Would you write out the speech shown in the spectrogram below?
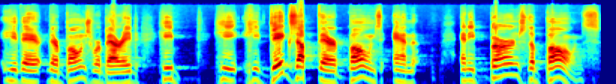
He, their, their bones were buried. He, he, he digs up their bones and, and he burns the bones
